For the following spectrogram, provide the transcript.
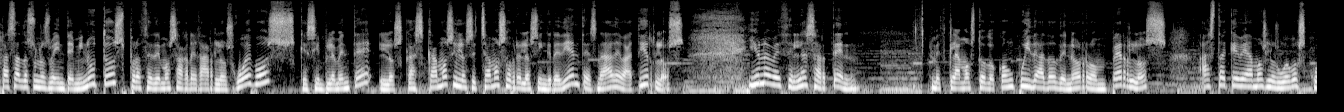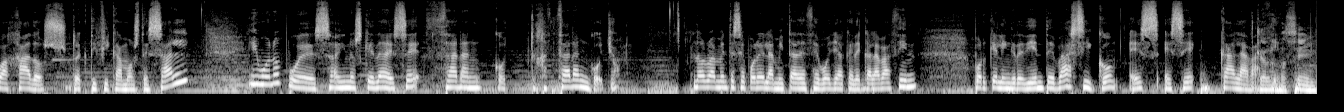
Pasados unos 20 minutos, procedemos a agregar los huevos, que simplemente los cascamos y los echamos sobre los ingredientes, nada de batirlos. Y una vez en la sartén, Mezclamos todo con cuidado de no romperlos hasta que veamos los huevos cuajados. Rectificamos de sal y bueno, pues ahí nos queda ese zarangollo. Normalmente se pone la mitad de cebolla que de calabacín porque el ingrediente básico es ese calabacín.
